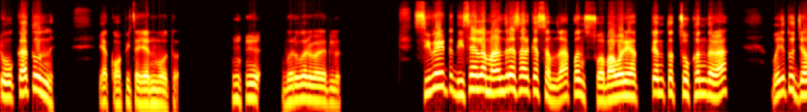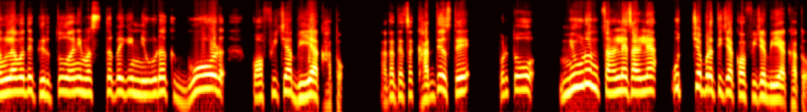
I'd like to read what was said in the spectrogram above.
टोकातून या कॉफीचा जन्म होतो. बरोबर बघितलं. सिवेट दिसायला मांजरासारखं समजा पण स्वभावाने अत्यंत चोखंदळा म्हणजे तो जंगलामध्ये फिरतो आणि मस्तपैकी निवडक गोड कॉफीच्या बिया खातो. आता त्याचं खाद्य असते पण तो निवडून चालल्या चालल्या उच्च प्रतीच्या कॉफीच्या बिया खातो.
